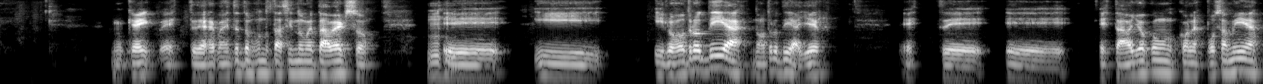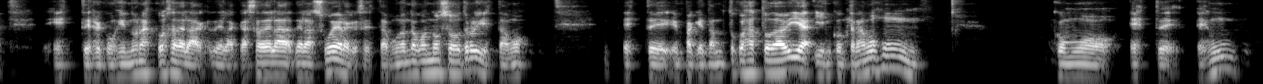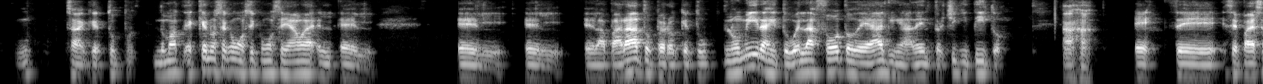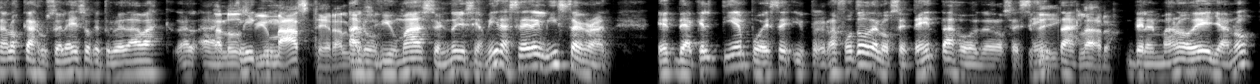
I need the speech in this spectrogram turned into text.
ok, este, de repente todo el mundo está haciendo metaverso. Eh, y, y, los otros días, no otros días, ayer, este, eh, estaba yo con, con, la esposa mía este, recogiendo unas cosas de la, de la casa de la, de la, suegra que se está mudando con nosotros y estamos este, empaquetando cosas todavía y encontramos un, como, este, es un, o sea, que tú, no, es que no sé cómo, cómo se llama el, el, el, el, el aparato, pero que tú lo miras y tú ves la foto de alguien adentro, chiquitito. Ajá este, se parecen a los carruseles eso que tú le dabas a, los Viewmaster. a los Viewmaster. ¿no? Yo decía, mira, ese era el Instagram eh, de aquel tiempo, ese, y una foto de los 70 o de los 60 claro. del hermano de ella, ¿no?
